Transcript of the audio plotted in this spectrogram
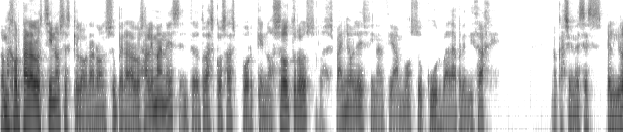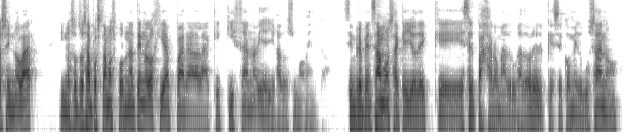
Lo mejor para los chinos es que lograron superar a los alemanes, entre otras cosas porque nosotros, los españoles, financiamos su curva de aprendizaje. En ocasiones es peligroso innovar y nosotros apostamos por una tecnología para la que quizá no había llegado su momento. Siempre pensamos aquello de que es el pájaro madrugador el que se come el gusano,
